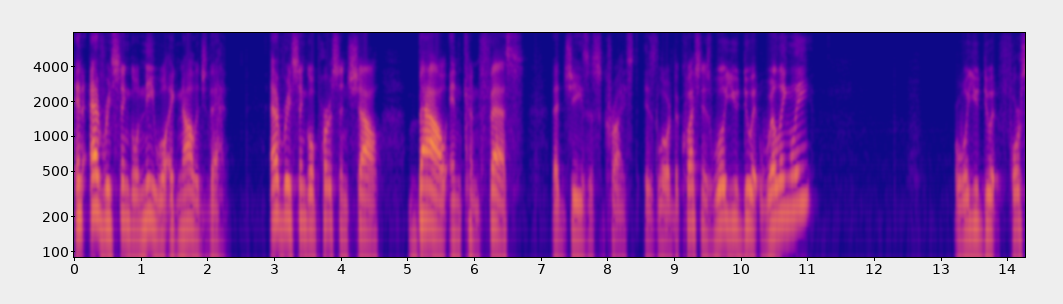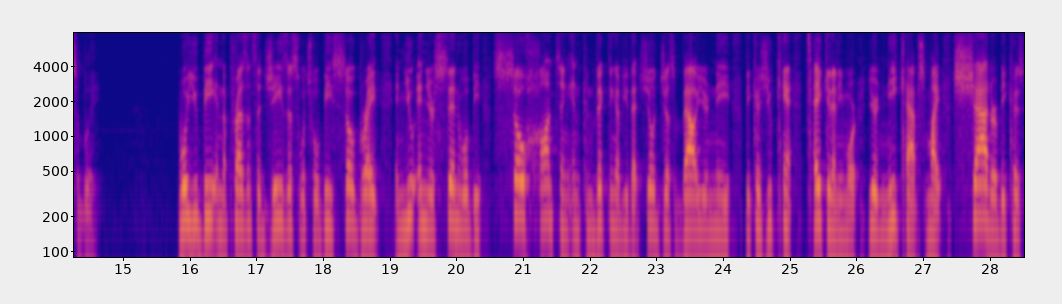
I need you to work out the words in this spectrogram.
And every single knee will acknowledge that. Every single person shall bow and confess that Jesus Christ is Lord. The question is will you do it willingly or will you do it forcibly? Will you be in the presence of Jesus, which will be so great, and you and your sin will be so haunting and convicting of you that you'll just bow your knee because you can't take it anymore? Your kneecaps might shatter because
